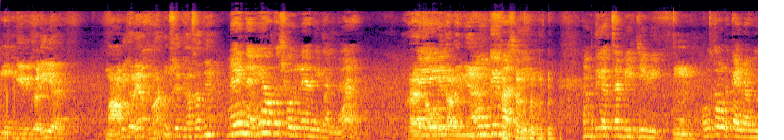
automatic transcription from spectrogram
ਮੂੰਗੀ ਵੀ ਖੜੀ ਹੈ ਮਾਂ ਵੀ ਖੜਿਆ ਮਾਂ ਟੂਸੇ ਖਾ ਸਕਦੇ ਆ? ਨਹੀਂ ਨਹੀਂ ਉਹ ਤਾਂ ਛੋਲਿਆਂ ਦੀ ਗੱਲ ਹੈ ਹੈ ਤਾਂ ਉਹ ਵੀ ਦਾਲਾਂ ਹੀ ਆ ਮੂੰਗੀ ਮਸਤੀ ਹੁੰਦੀ ਉੱਥੇ ਬੀਜੀ ਵੀ। ਹੂੰ। ਉਹ ਤੋੜ ਕੇ ਲੈਣੀ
